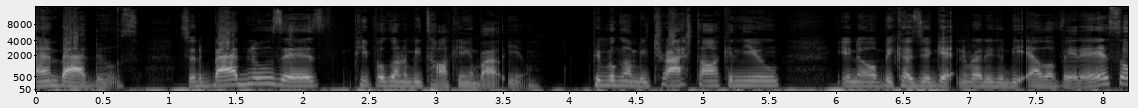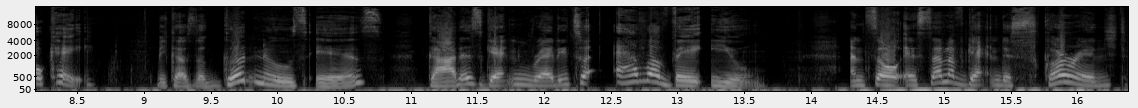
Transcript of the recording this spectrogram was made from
and bad news. So the bad news is people are going to be talking about you people are going to be trash talking you you know because you're getting ready to be elevated it's okay because the good news is God is getting ready to elevate you. And so instead of getting discouraged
